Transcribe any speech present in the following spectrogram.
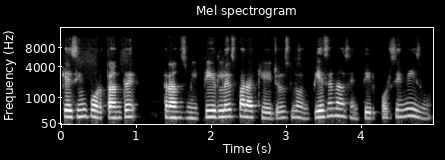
que es importante transmitirles para que ellos lo empiecen a sentir por sí mismos.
